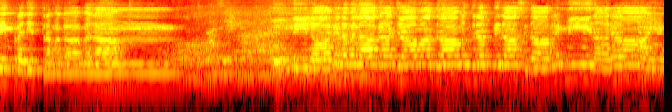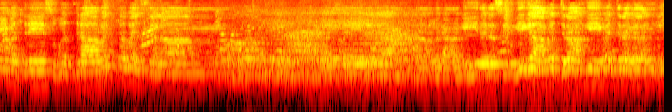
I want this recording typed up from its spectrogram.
വിപ്രചിത്രമകാബലാം. ഓം ബ്രഹ്മീ നാരായണി ഭദ്രേ സുഭദ്രാവക്തവത്സലാം വരാഗീതര സിംഗിക വജ്രാംഗി വജ്രകളംഗി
